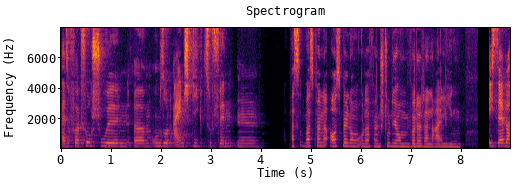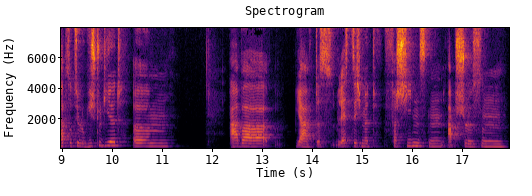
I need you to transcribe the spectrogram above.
also Volkshochschulen, ähm, um so einen Einstieg zu finden. Was, was für eine Ausbildung oder für ein Studium würde da nahe liegen? Ich selber habe Soziologie studiert, ähm, aber ja, das lässt sich mit verschiedensten Abschlüssen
